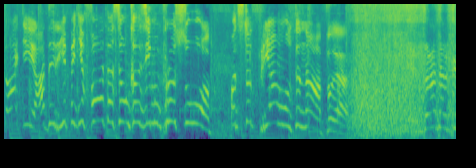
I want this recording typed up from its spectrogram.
Tati, adă repede fata să o încălzim în prosop! Ați stat prea mult în apă! Da, dar că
